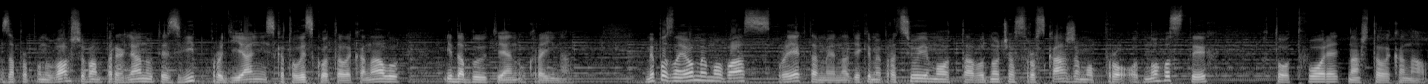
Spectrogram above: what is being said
запропонувавши вам переглянути звіт про діяльність католицького телеканалу IWTN Україна. Ми познайомимо вас з проєктами, над якими працюємо, та водночас розкажемо про одного з тих, хто творять наш телеканал.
